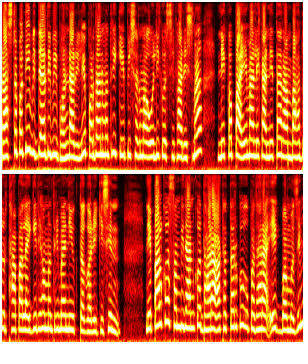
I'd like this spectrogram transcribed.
राष्ट्रपति विद्यादेवी भण्डारीले प्रधानमन्त्री केपी शर्मा ओलीको सिफारिसमा नेकपा एमालेका नेता रामबहादुर थापालाई गृहमन्त्रीमा नियुक्त गरेकी छिन्। नेपालको संविधानको धारा अठहत्तरको उपधारा एक बमोजिम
